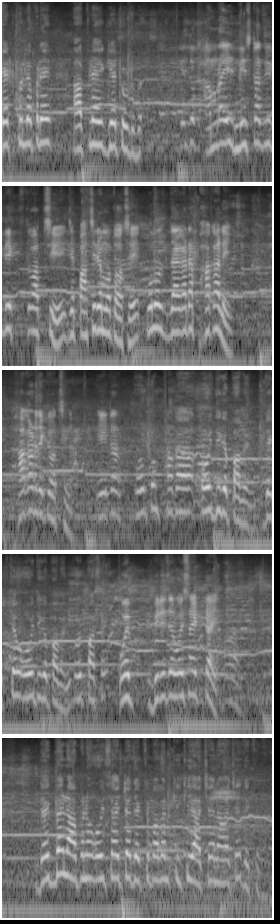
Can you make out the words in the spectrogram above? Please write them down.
গেট খুললে পরে আপনি গেট উঠবে। কিন্তু আমরা এই নিচটা যে দেখতে পাচ্ছি যে পাঁচিরের মতো আছে কোনো জায়গাটা ফাঁকা নেই। ফাঁকাটা দেখতে পাচ্ছি না। এটার ওরকম ফাঁকা ওই দিকে পাবেন। দেখতে ওই দিকে পাবেন ওই পাশে। ওই ব্রিজের ওই সাইডটাই হ্যাঁ। দেখবেন আপনি ওই সাইডটা দেখতে পাবেন কি কি আছে না আছে দেখতে পাবেন।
